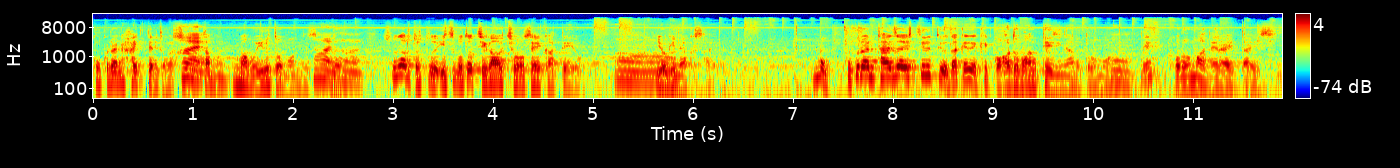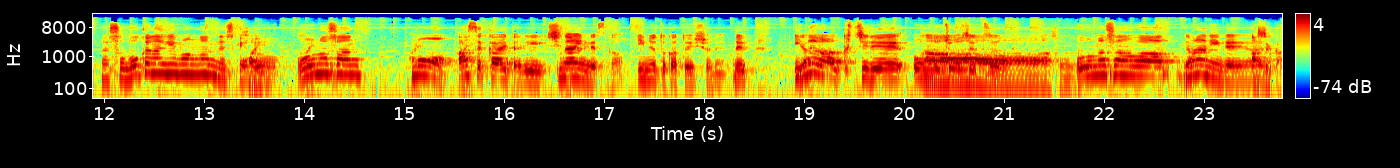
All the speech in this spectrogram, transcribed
小倉に入ったりとかする、はい。多分今もいると思うんですけど、はいはい。そうなるとちょっといつもと違う調整過程をうん余儀なくされる、もう小倉に滞在してるというだけで結構アドバンテージになると思うので、この馬狙いたいし。素朴な疑問なんですけど、はい。大野さんも汗かいたりしないんですか、犬とかと一緒で。で犬は口で温度調節。大野さんは何で汗か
